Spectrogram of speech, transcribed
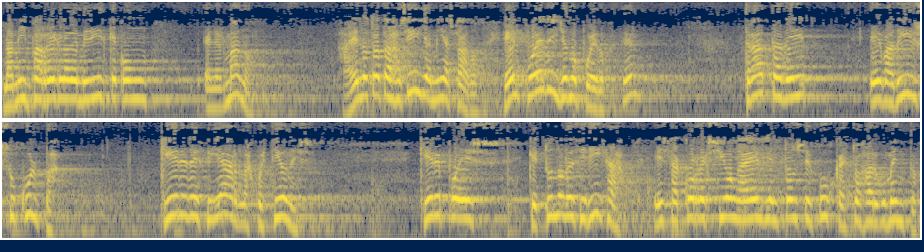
la misma regla de medir que con el hermano. A él lo tratas así y a mí asado. Él puede y yo no puedo. Él trata de evadir su culpa. Quiere desviar las cuestiones. Quiere pues que tú no le dirijas esa corrección a él y entonces busca estos argumentos.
